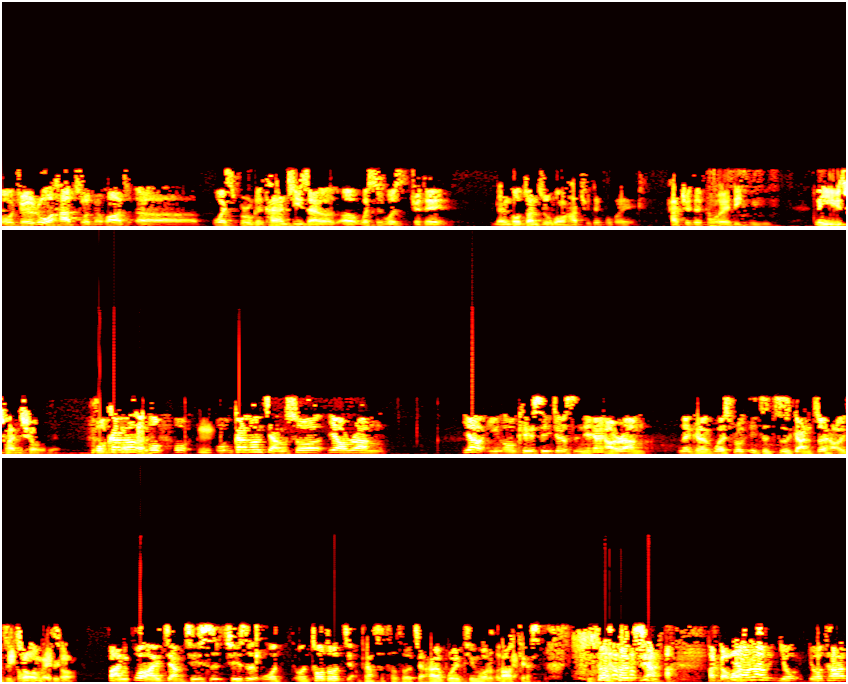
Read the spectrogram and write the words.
我觉得如果他准的话，呃，Westbrook 看看季赛，呃，Westbrook 绝对能够赚助攻，他绝对不会，他绝对不会利于利于传球的。我刚刚 我我嗯，我刚刚讲说要让要赢 OKC，就是你要让那个 Westbrook 一直自干，最好一直走。没错没错。反过来讲，其实其实我我偷偷讲，不要是偷偷讲，他又不会听我的 podcast。偷偷讲，他搞不好要让由由他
